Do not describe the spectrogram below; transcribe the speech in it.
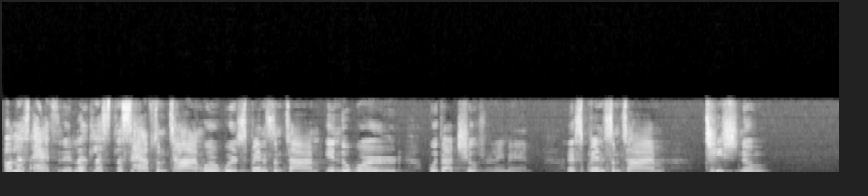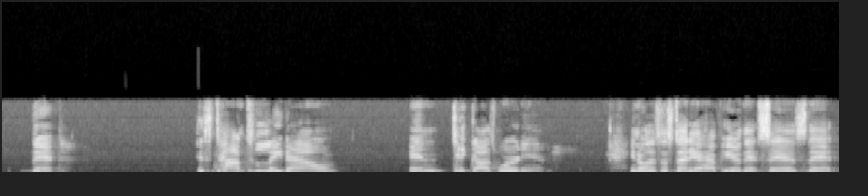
But let's add to that. Let's, let's, let's have some time where we're spending some time in the Word with our children, amen. Let's spend some time teaching them that it's time to lay down and take God's Word in. You know, there's a study I have here that says that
